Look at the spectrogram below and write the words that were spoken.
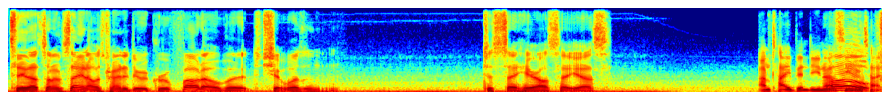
See, that's what I'm saying. I was trying to do a group photo, but shit wasn't. Just say here, I'll say yes. I'm typing. Do you not see Oh. me type?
